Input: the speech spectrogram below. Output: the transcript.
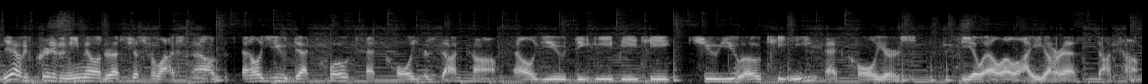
Yeah, we've created an email address just for lifestyles. It's ludebtquote at colliers.com. L U D E B T Q U O T E at colliers, C O L L I E R S dot com.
